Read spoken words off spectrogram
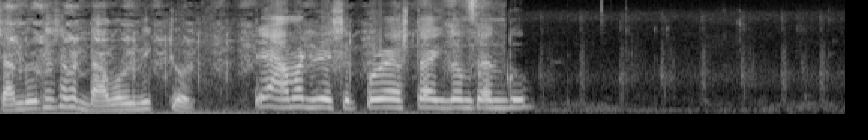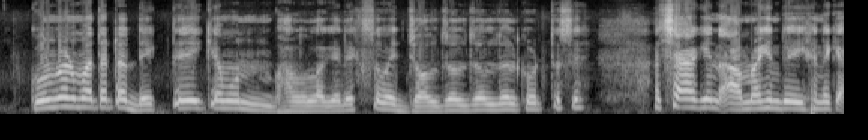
চান্দুর কাছে আবার ডাবল ভিক্টর এ আমার ড্রেসে প্রয়াসটা একদম চান্দু। কোনোর মাথাটা দেখতেই কেমন ভালো লাগে। দেখছ ভাই, জল জল জল জল করতেছে। আচ্ছা কিন্তু আমরা কিন্তু এইখান থেকে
